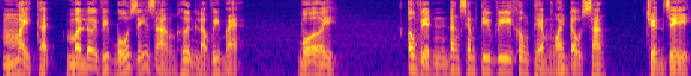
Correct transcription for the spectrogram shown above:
May thật, mà lời với bố dễ dàng hơn là với mẹ. Bố ơi! Ông Việt đang xem tivi không thèm ngoái đầu sang. Chuyện gì?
